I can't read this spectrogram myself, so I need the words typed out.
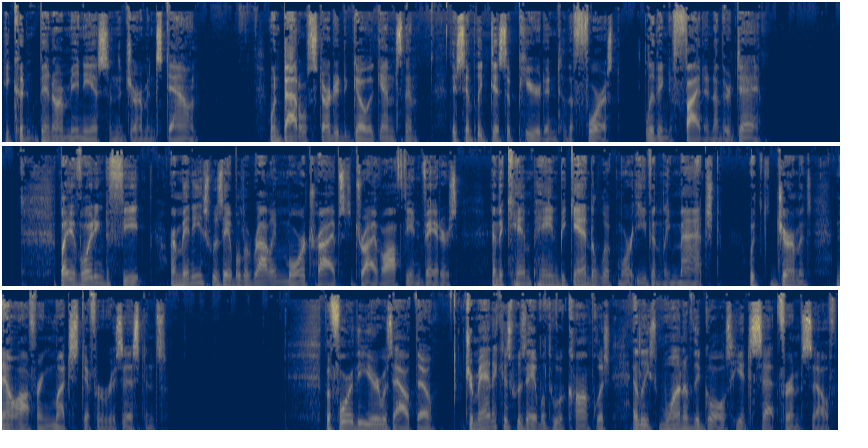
he couldn't pin Arminius and the Germans down. When battles started to go against them, they simply disappeared into the forest, living to fight another day. By avoiding defeat, Arminius was able to rally more tribes to drive off the invaders, and the campaign began to look more evenly matched, with the Germans now offering much stiffer resistance. Before the year was out, though, Germanicus was able to accomplish at least one of the goals he had set for himself.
